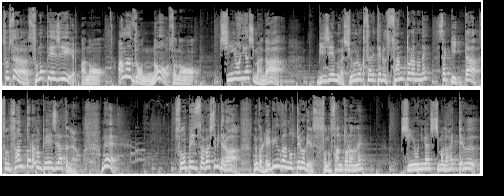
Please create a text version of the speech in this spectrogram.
そしたら、そのページ、あの、アマゾンの、その、新鬼ヶ島が、BGM が収録されてるサントラのね、さっき言った、そのサントラのページだったのよ。で、そのページ探してみたら、なんかレビューが載ってるわけです。そのサントラのね。新鬼ヶ島が入ってる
